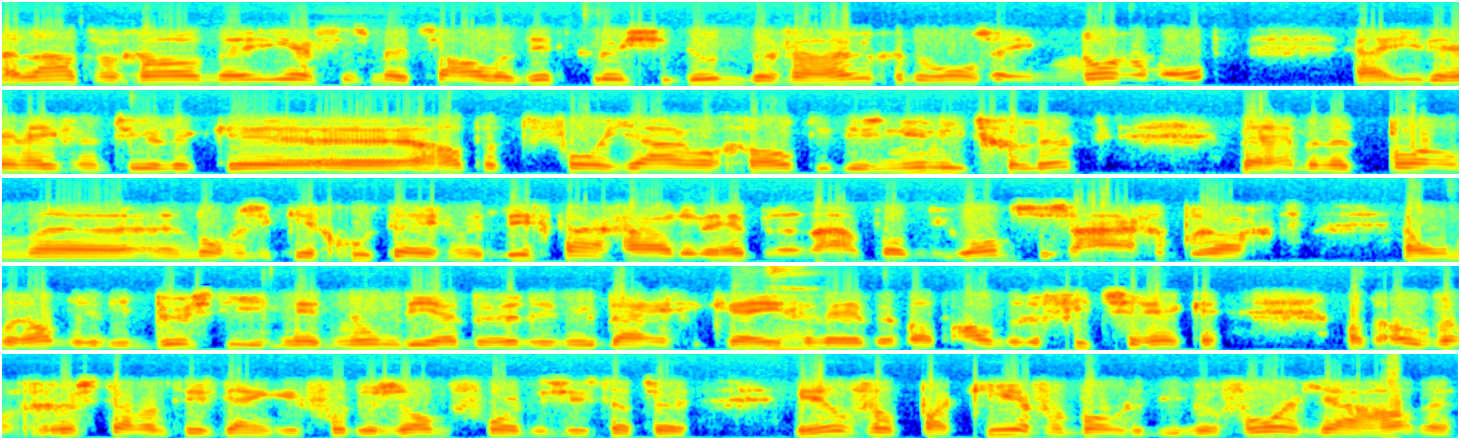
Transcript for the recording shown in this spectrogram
En laten we gewoon eh, eerst eens met z'n allen dit klusje doen. We verheugen er ons enorm op. Ja, iedereen heeft natuurlijk, eh, had het vorig jaar al gehoopt. Het is nu niet gelukt. We hebben het plan eh, nog eens een keer goed tegen het licht aangehouden. We hebben een aantal nuances aangebracht. En onder andere die bus die ik net noemde, die hebben we er nu bij gekregen. We hebben wat andere fietsrekken. Wat ook wel geruststellend is, denk ik, voor de Zandvoorters... is dat we heel veel parkeerverboden die we vorig jaar hadden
